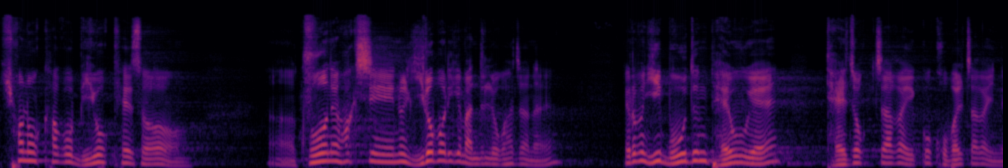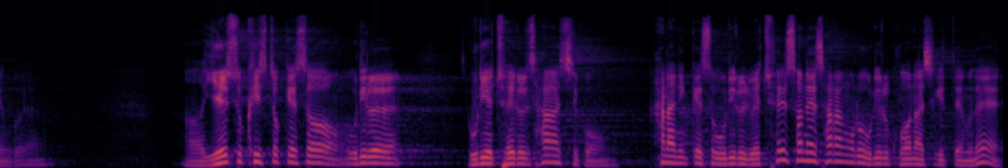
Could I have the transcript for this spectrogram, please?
현혹하고 미혹해서 어, 구원의 확신을 잃어버리게 만들려고 하잖아요. 여러분 이 모든 배후에 대적자가 있고 고발자가 있는 거예요. 어, 예수 그리스도께서 우리를 우리의 죄를 사하시고 하나님께서 우리를 위해 최선의 사랑으로 우리를 구원하시기 때문에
